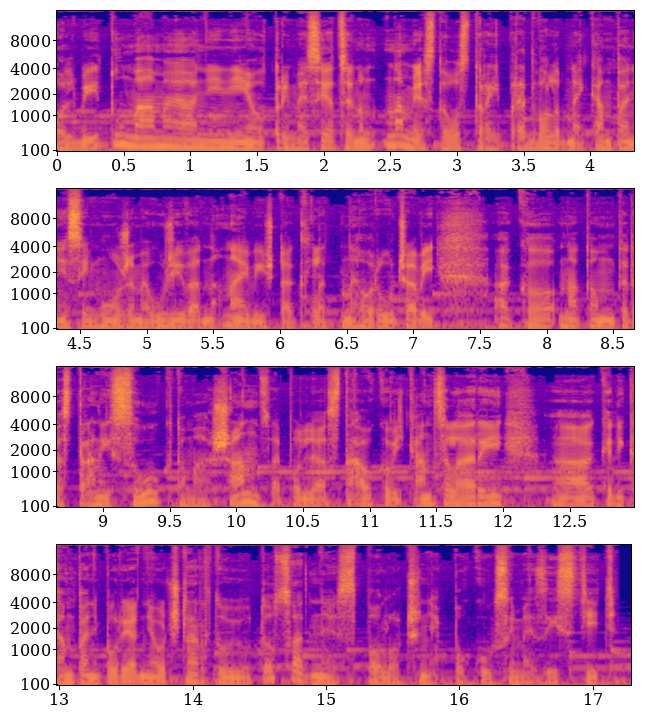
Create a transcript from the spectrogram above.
Voľby tu máme ani nie o 3 mesiace, no namiesto ostrej predvolebnej kampane si môžeme užívať na najvýš tak letného rúčavy. Ako na tom teda strany sú, kto má šance podľa stávkových kancelárií, a kedy kampaň poriadne odštartujú, to sa dnes spoločne pokúsime zistiť.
